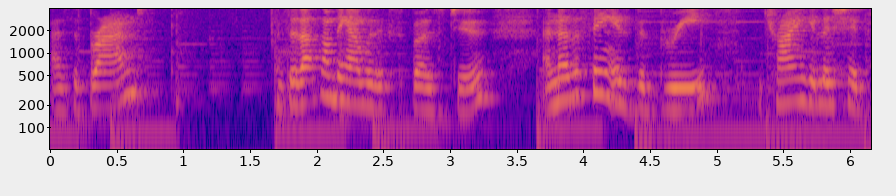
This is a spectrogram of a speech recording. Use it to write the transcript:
as the brand. And so that's something I was exposed to. Another thing is the brie, triangular shaped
